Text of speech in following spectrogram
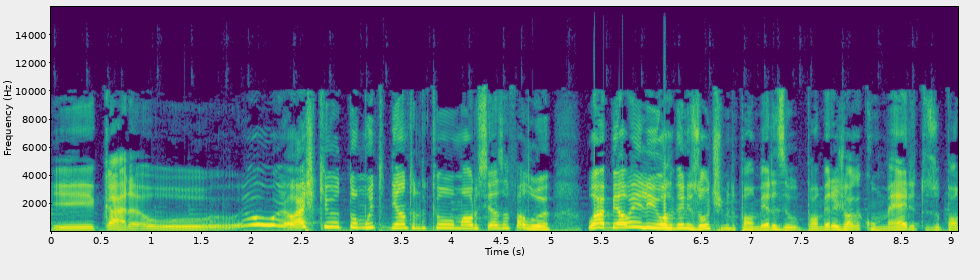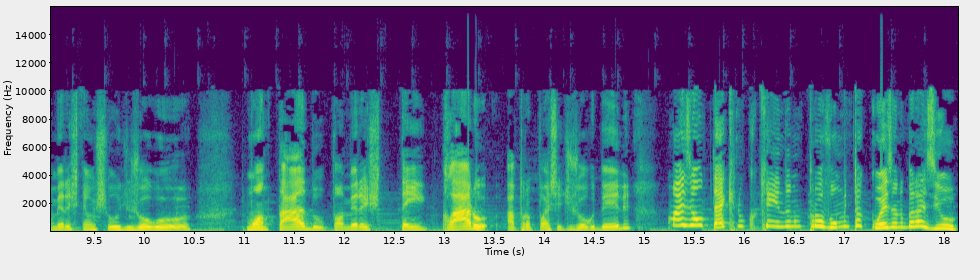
E, cara, o, eu, eu acho que eu tô muito dentro do que o Mauro César falou. O Abel, ele organizou o time do Palmeiras, o Palmeiras joga com méritos, o Palmeiras tem um estilo de jogo montado, o Palmeiras tem, claro, a proposta de jogo dele, mas é um técnico que ainda não provou muita coisa no Brasil.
